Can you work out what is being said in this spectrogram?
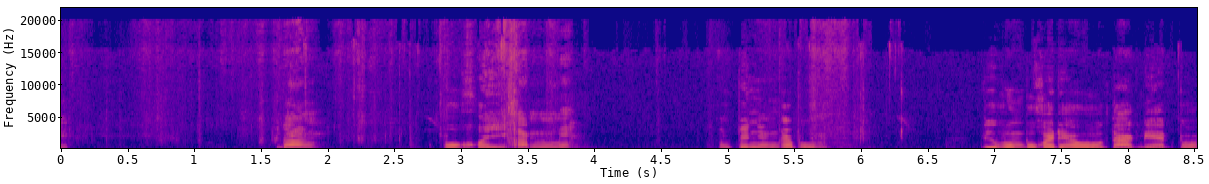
นี่ ดังโป้ข่อยขันไหม มันเป็นอย่างครับผม หรือผมโป้ข่อยได้เอาออกตากแดดปะ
